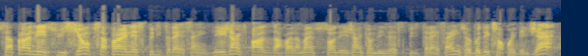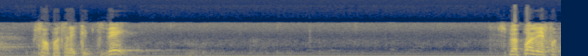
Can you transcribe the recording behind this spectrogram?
Ça prend l'intuition, puis ça prend un esprit très simple. Les gens qui pensent des affaires de même, ce sont des gens qui ont des esprits très simples. Ça veut pas dire qu'ils sont pas intelligents, qu'ils sont pas très cultivés. Tu peux pas fois-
